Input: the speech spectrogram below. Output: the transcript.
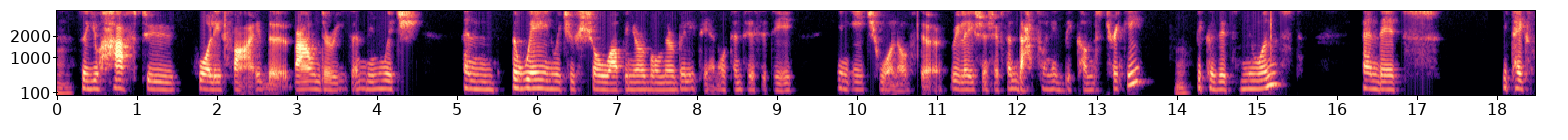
Mhm. So you have to qualify the boundaries and in which and the way in which you show up in your vulnerability and authenticity in each one of the relationships and that's when it becomes tricky Mm. because it's nuanced and it's it takes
